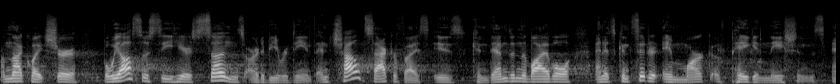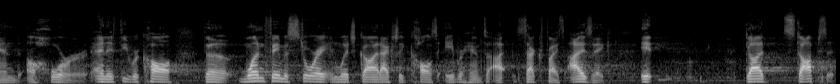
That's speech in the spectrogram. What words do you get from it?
I'm not quite sure. But we also see here sons are to be redeemed. And child sacrifice is condemned in the Bible, and it's considered a mark of pagan nations and a horror. And if you recall, the one famous story in which God actually calls Abraham to uh, sacrifice Isaac, God stops it.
